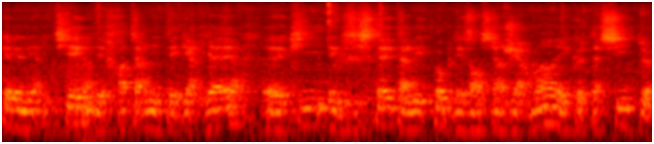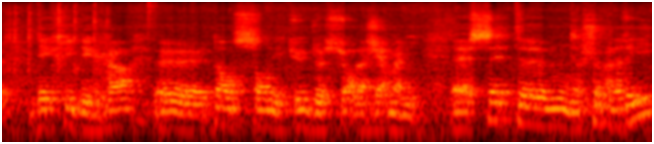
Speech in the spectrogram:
qu'elle est l'héritière des fraternités guerrières euh, qui existaient à l'époque des anciens Germains et que Tacite décrit déjà euh, dans son étude sur la Germanie. Euh, cette chevalerie,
